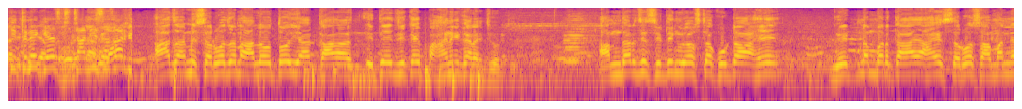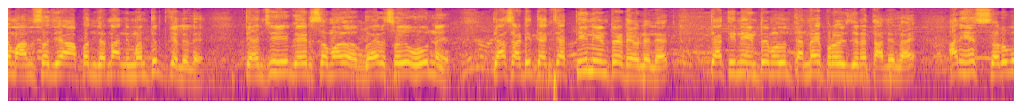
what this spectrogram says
कितने गेस्ट? होने वाला 40,000? है। आज आम्ही सर्वजण आलो होतो या का इथे जी काही पाहणी करायची होती आमदारची सिटिंग व्यवस्था कुठं आहे गेट नंबर काय आहे? सर्वसामान्य माणसं जे आपण ज्यांना निमंत्रित केलेले आहे त्यांची ही गैरसम गैरसोय होऊ नये. त्यासाठी त्यांच्या तीन एंट्री ठेवलेल्या आहेत. त्या तीन एंट्रीमधून त्यांनाही प्रवेश देण्यात आलेला आहे. आणि हे सर्व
